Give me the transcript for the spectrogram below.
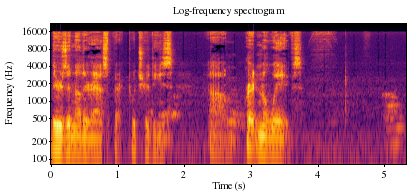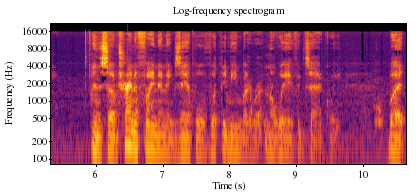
There's another aspect, which are these um, retinal waves. And so I'm trying to find an example of what they mean by retinal wave exactly. But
